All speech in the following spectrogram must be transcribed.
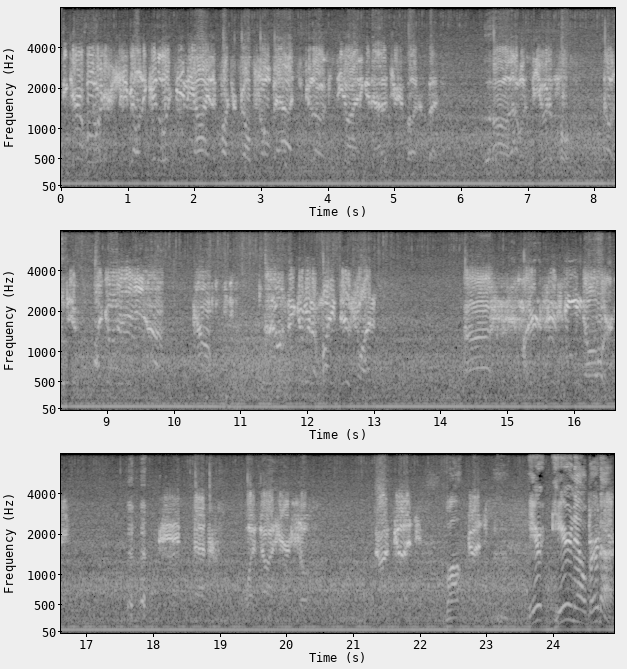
Be careful with your seatbelt. He couldn't look me in the eye. The fucker felt so bad because I was, you know, I had a good attitude about it. But oh, that was beautiful. That was beautiful. I got a. Uh, now, I don't think I'm gonna fight this one. Uh, hundred fifteen dollars. and whatnot here, so not good. Well, Good. here here in Alberta,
